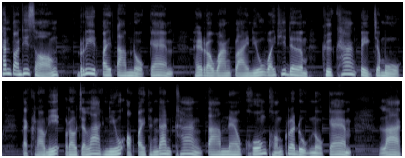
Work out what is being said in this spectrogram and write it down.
ขั้นตอนที่ 2 รีดไปตามโหนกแก้ม ให้เราวางปลายนิ้วไว้ที่เดิม คือข้างปีกจมูก แต่คราวนี้เราจะลากนิ้วออกไปทางด้านข้าง ตามแนวโค้งของกระดูกโหนกแก้ม ลาก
